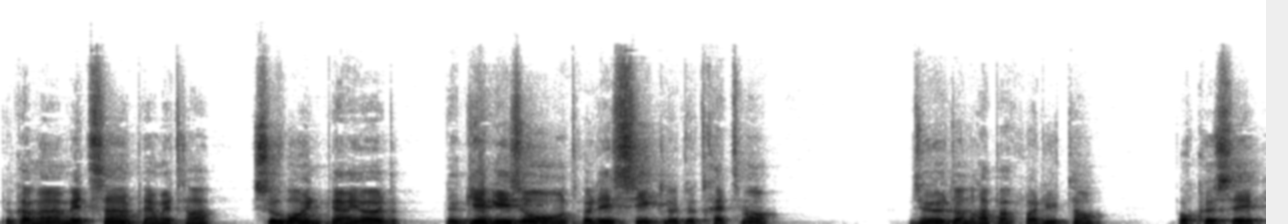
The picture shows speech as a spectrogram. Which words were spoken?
Tout comme un médecin permettra souvent une période de guérison entre les cycles de traitement, Dieu donnera parfois du temps pour que ces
